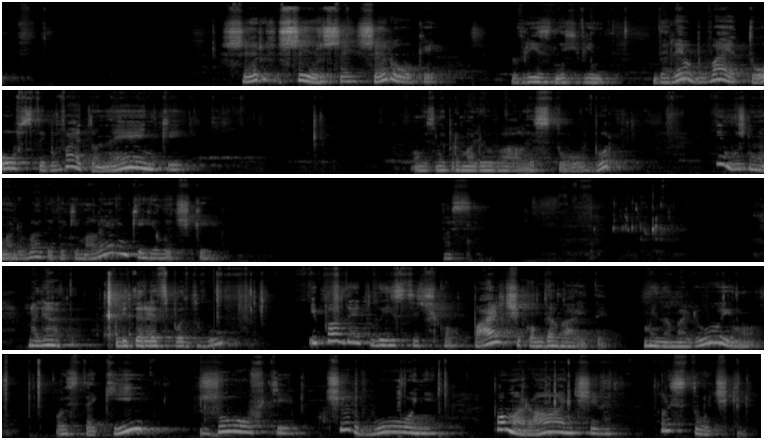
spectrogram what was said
шир, ширший, широкий. В різних він дерев буває товстий, буває тоненький. Ось ми промалювали стовбур. І можна намалювати такі маленькі гілочки. Ось. Малята, вітерець подув і падають листячко. Пальчиком давайте. Ми намалюємо ось такі жовті, червоні, помаранчеві листочки.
